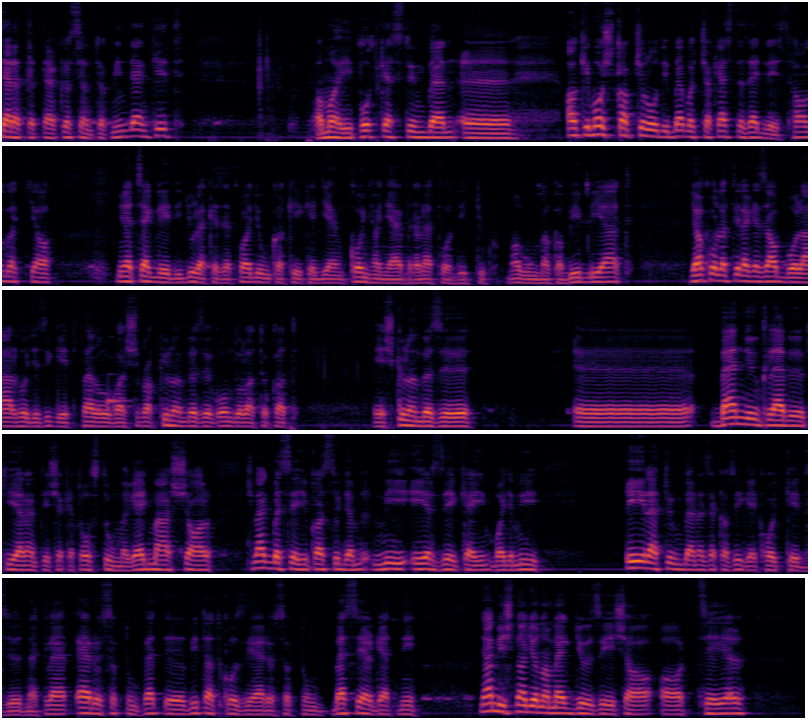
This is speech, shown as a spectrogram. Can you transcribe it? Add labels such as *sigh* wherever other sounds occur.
Szeretettel köszöntök mindenkit a mai podcastünkben. Aki most kapcsolódik be, vagy csak ezt az egyrészt hallgatja, mi a ceglédi gyülekezet vagyunk, akik egy ilyen konyha nyelvre lefordítjuk magunknak a Bibliát. Gyakorlatilag ez abból áll, hogy az igét felolvasva különböző gondolatokat és különböző ö, bennünk levő kijelentéseket osztunk meg egymással, és megbeszéljük azt, hogy a mi érzékeim, vagy a mi életünkben ezek az igék hogy képződnek le. Erről szoktunk vitatkozni, erről szoktunk beszélgetni. Nem is nagyon a meggyőzés a, a cél,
